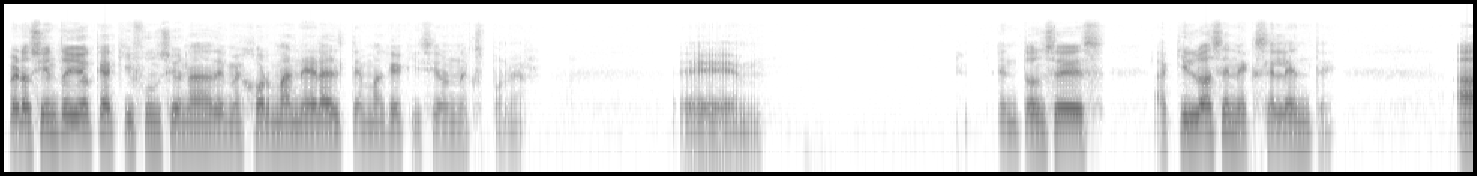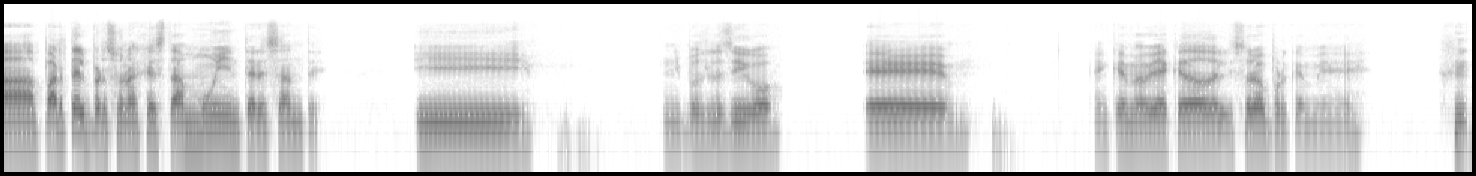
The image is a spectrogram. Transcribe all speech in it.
pero siento yo que aquí funciona de mejor manera el tema que quisieron exponer. Em, entonces, aquí lo hacen excelente. aparte el personaje está muy interesante. Y, y pues les digo, eh, en qué me había quedado de la historia porque me,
